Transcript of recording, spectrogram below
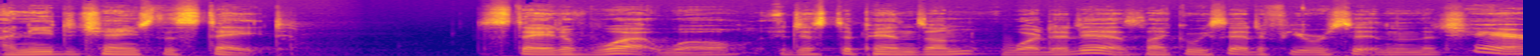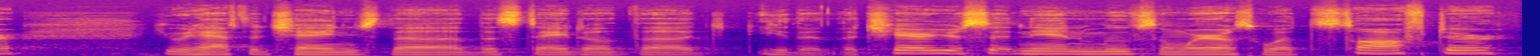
I need to change the state. State of what? Well, it just depends on what it is. Like we said, if you were sitting in the chair, you would have to change the the state of the either the chair you're sitting in, move somewhere else what's softer.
